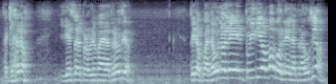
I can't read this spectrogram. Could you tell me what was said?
¿Está claro? Y eso es el problema de la traducción. Pero cuando uno lee en tu idioma, vos lees la traducción.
